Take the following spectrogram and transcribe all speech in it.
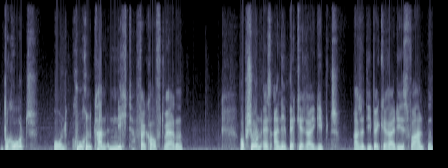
Brot und Kuchen kann nicht verkauft werden, obschon es eine Bäckerei gibt. Also die Bäckerei, die ist vorhanden,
